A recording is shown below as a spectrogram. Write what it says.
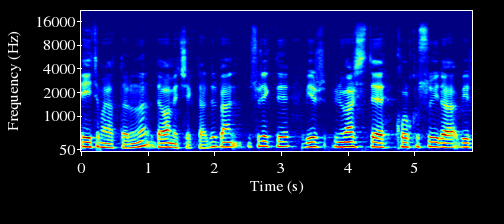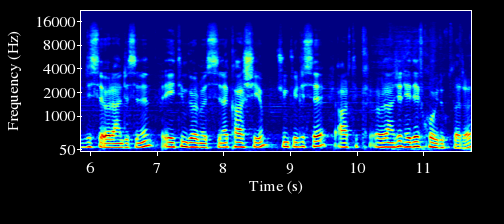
eğitim hayatlarını devam edeceklerdir. Ben sürekli bir üniversite korkusuyla bir lise öğrencisinin eğitim görmesine karşıyım. Çünkü lise artık öğrencinin hedef koydukları,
